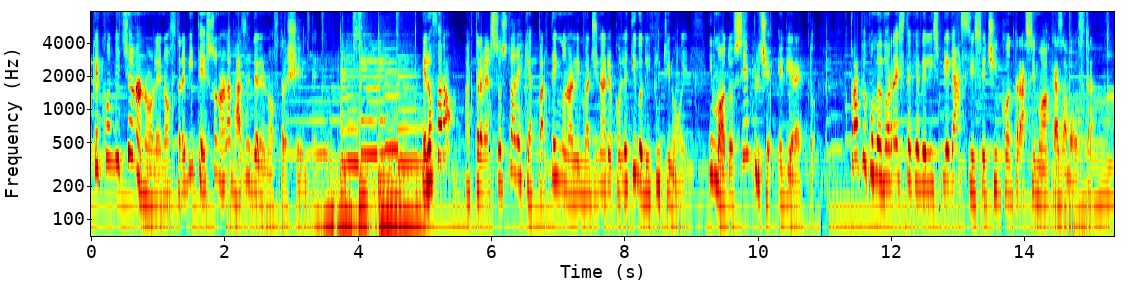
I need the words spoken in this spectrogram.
che condizionano le nostre vite e sono alla base delle nostre scelte. E lo farò attraverso storie che appartengono all'immaginario collettivo di tutti noi, in modo semplice e diretto, proprio come vorreste che ve li spiegassi se ci incontrassimo a casa vostra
